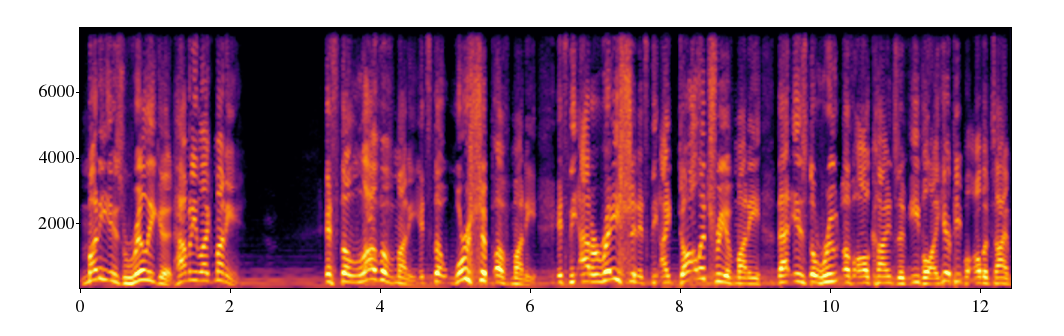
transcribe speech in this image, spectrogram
Money is really good. How many like money? It's the love of money. It's the worship of money. It's the adoration. It's the idolatry of money that is the root of all kinds of evil. I hear people all the time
